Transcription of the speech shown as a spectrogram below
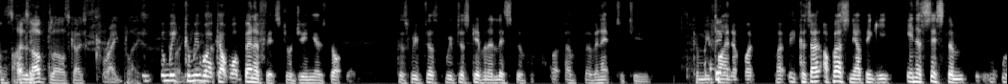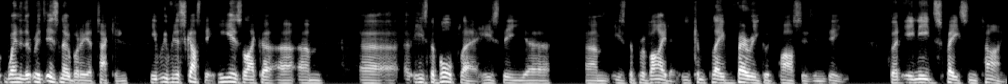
on I love Glasgow; it's a great place. Can we great can place. we work out what benefits Jorginho's got? Because we've just we've just given a list of of, of ineptitude. Can we find out what but because I, I, personally, I think he in a system when there is nobody attacking, he, we've discussed it. He is like a, a um, uh, he's the ball player. He's the uh, um, he's the provider. He can play very good passes indeed, but he needs space and time.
